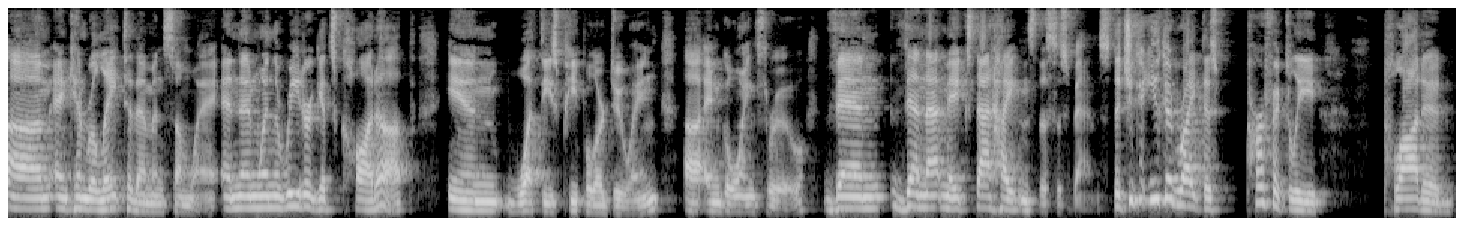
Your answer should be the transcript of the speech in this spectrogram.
um, and can relate to them in some way. And then when the reader gets caught up in what these people are doing uh, and going through, then then that makes that heightens the suspense. That you could you could write this perfectly plotted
